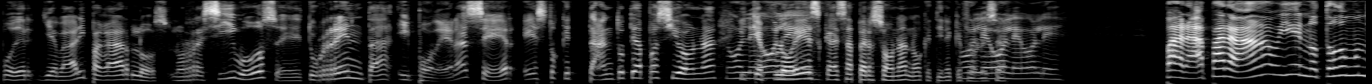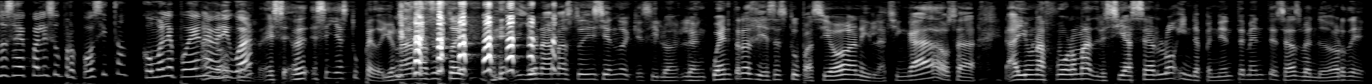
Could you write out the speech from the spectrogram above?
poder llevar y pagar los, los recibos, eh, tu renta y poder hacer esto que tanto te apasiona ole, y que ole. florezca esa persona, ¿no? Que tiene que ole, florecer. ole, ole. Para, para, oye, no todo el mundo sabe cuál es su propósito. ¿Cómo le pueden Ah, averiguar? ese, ese, ya es tu pedo. Yo nada más estoy, yo nada más estoy diciendo que si lo, lo, encuentras y esa es tu pasión y la chingada, o sea, hay una forma de sí hacerlo, independientemente seas vendedor de,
